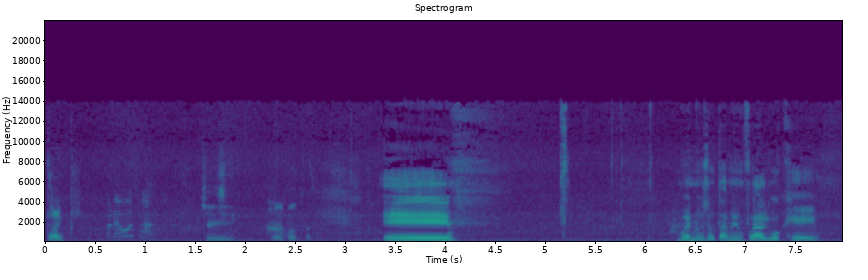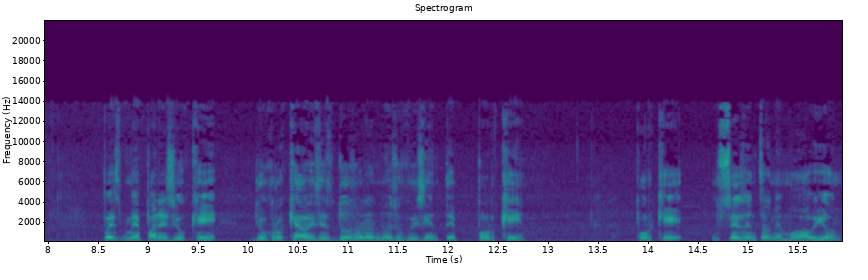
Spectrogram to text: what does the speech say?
Tranqui. ¿Para votar? Sí, puedes votar. Eh, bueno, eso también fue algo que, pues me pareció que yo creo que a veces dos horas no es suficiente. ¿Por qué? Porque ustedes entran en modo avión,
